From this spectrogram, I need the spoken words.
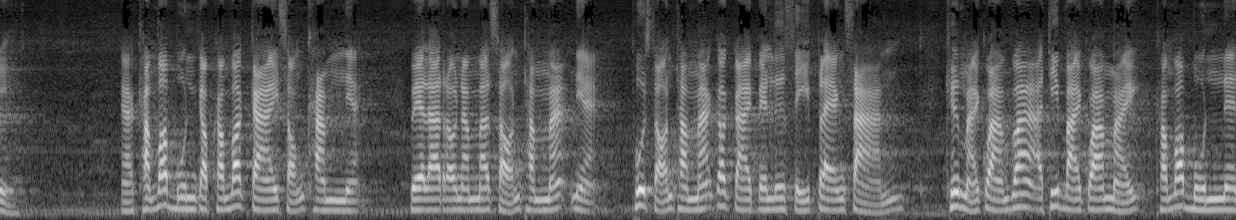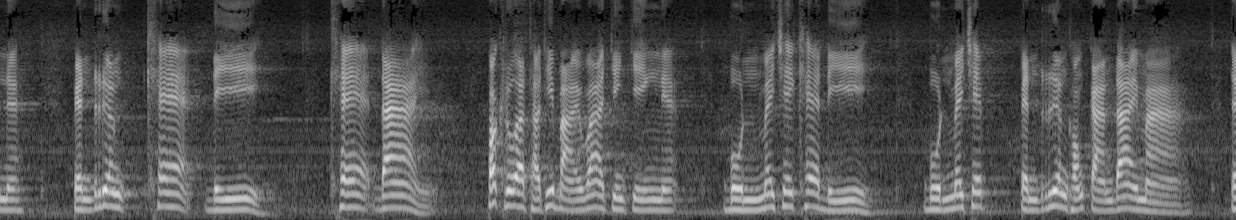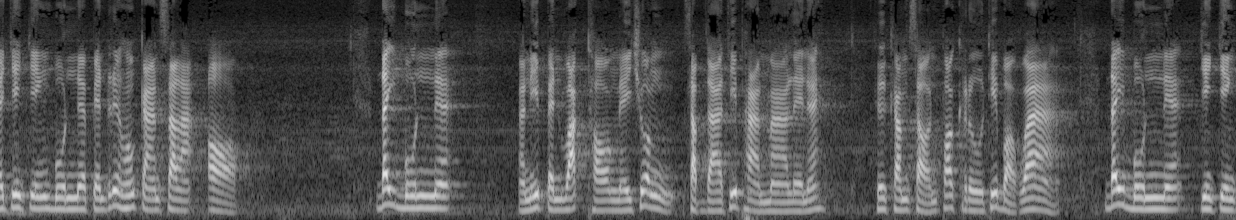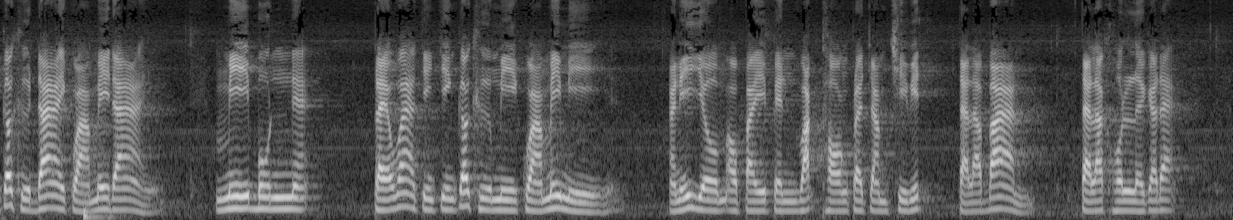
คำว่าบุญกับคำว่ากายสองคำเนี่ยเวลาเรานำมาสอนธรรมะเนี่ยผู้สอนธรรมะก็กลายเป็นฤาษีแปลงสารคือหมายความว่าอธิบายความหมายคำว่าบุญเนี่ยเป็นเรื่องแค่ดี แค่ได้ เพราะครูอธิบายว่าจริงๆเนี่ย บุญไม่ใช่แค่ดี บุญไม่ใช่เป็นเรื่องของการได้มา แต่จริง ๆ บุญเนี่ยเป็นเรื่องของการสละออก ได้บุญเนี่ยอันนี้เป็นวักทองในช่วงสัปดาห์ที่ผ่านมาเลยนะ คือคำสอนพ่อครูที่บอกว่า ได้บุญเนี่ยจริง ๆ ก็คือได้กว่าไม่ได้ มีบุญเนี่ยแปลว่าจริง ๆ ก็คือมีกว่าไม่มี อันนี้โยมเอาไปเป็นวักทองประจำชีวิตแต่ละบ้าน แต่ละคนเลยก็ได้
